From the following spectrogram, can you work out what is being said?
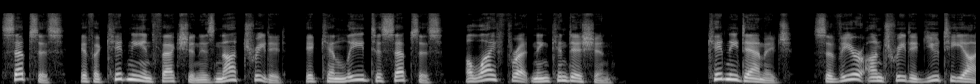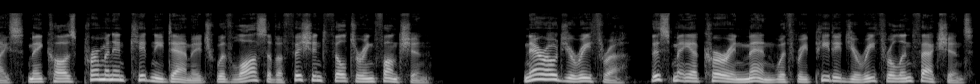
Sepsis If a kidney infection is not treated, it can lead to sepsis, a life threatening condition. Kidney damage Severe untreated UTIs may cause permanent kidney damage with loss of efficient filtering function. Narrowed urethra this may occur in men with repeated urethral infections.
